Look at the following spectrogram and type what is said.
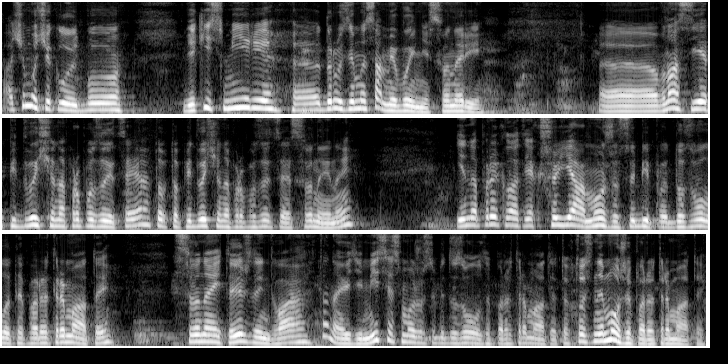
А чому чаклують? Бо в якійсь мірі, е, друзі, ми самі винні свинарі. Е, в нас є підвищена пропозиція, тобто підвищена пропозиція свинини. І, наприклад, якщо я можу собі дозволити перетримати свиней тиждень, два, та навіть і місяць можу собі дозволити перетримати, то хтось не може перетримати.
